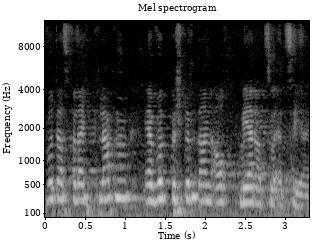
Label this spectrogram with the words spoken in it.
wird das vielleicht klappen. Er wird bestimmt dann auch mehr dazu erzählen.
